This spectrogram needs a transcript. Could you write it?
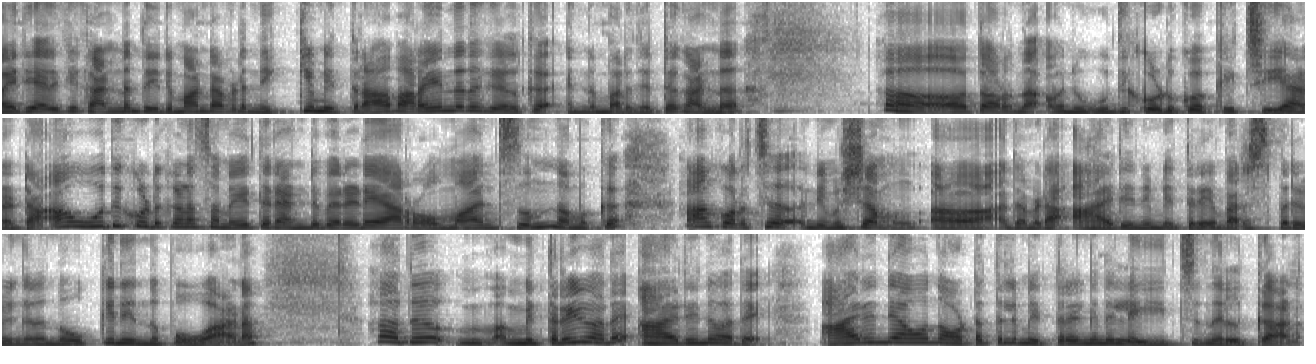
മര്യാദയ്ക്ക് കണ്ണ് തിരുമാണ്ട് അവിടെ നിൽക്കും ഇത്ര പറയുന്നത് കേൾക്ക് എന്നും പറഞ്ഞിട്ട് കണ്ണ് തുറന്ന് അവൻ ഊതി കൊടുക്കുകയൊക്കെ ചെയ്യാണ് കേട്ടോ. ആ ഊതി കൊടുക്കുന്ന സമയത്ത് രണ്ടുപേരുടെ ആ റൊമാൻസും നമുക്ക് ആ കുറച്ച് നിമിഷം നമ്മുടെ ആര്യനും ഇത്രയും പരസ്പരം ഇങ്ങനെ നോക്കി നിന്ന് പോവുകയാണ് അത് മിത്രയും അതെ ആര്യനും അതെ. ആര്യന്റെ ആ നോട്ടത്തിൽ മിത്ര ഇങ്ങനെ ലയിച്ച് നിൽക്കുകയാണ്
